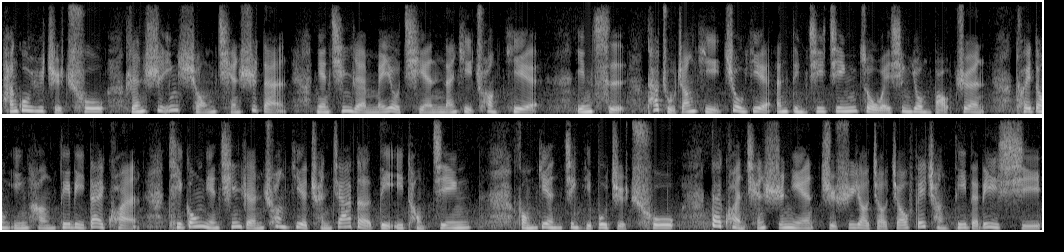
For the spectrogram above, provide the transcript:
韩国瑜指出，人是英雄，钱是胆，年轻人没有钱难以创业。因此，他主张以就业安定基金作为信用保证，推动银行低利贷款，提供年轻人创业成家的第一桶金。冯燕进一步指出，贷款前十年只需要缴交非常低的利息，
